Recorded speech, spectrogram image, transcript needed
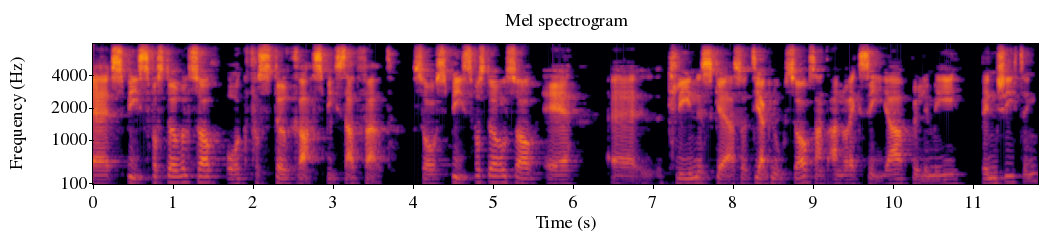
eh, spiseforstyrrelser og forstyrra spiseatferd. Så spiseforstyrrelser er eh, kliniske altså diagnoser. Sant? Anoreksia, bulimi, binge-eating.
